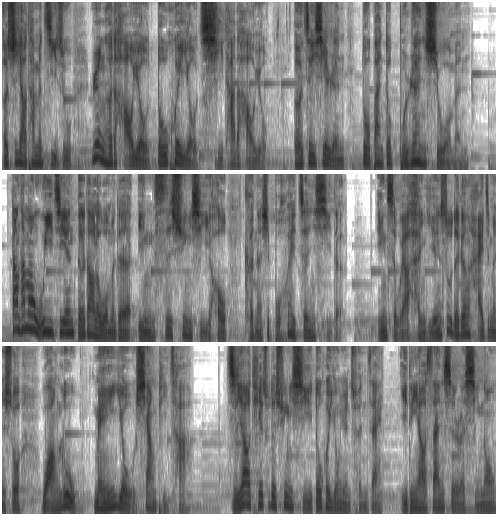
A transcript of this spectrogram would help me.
而是要他们记住，任何的好友都会有其他的好友，而这些人多半都不认识我们。当他们无意间得到了我们的隐私讯息以后，可能是不会珍惜的。因此，我要很严肃的跟孩子们说：网络没有橡皮擦，只要贴出的讯息都会永远存在，一定要三思而行哦。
